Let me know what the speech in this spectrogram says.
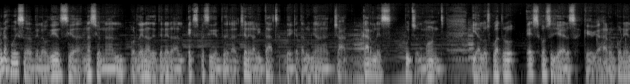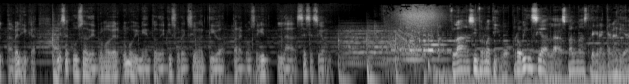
Una jueza de la Audiencia Nacional ordena detener al expresidente de la Generalitat de Cataluña, Carles Puigdemont, y a los cuatro ex consellers que viajaron con él a Bélgica les acusa de promover un movimiento de insurrección activa para conseguir la secesión. Flash informativo, provincia Las Palmas de Gran Canaria.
